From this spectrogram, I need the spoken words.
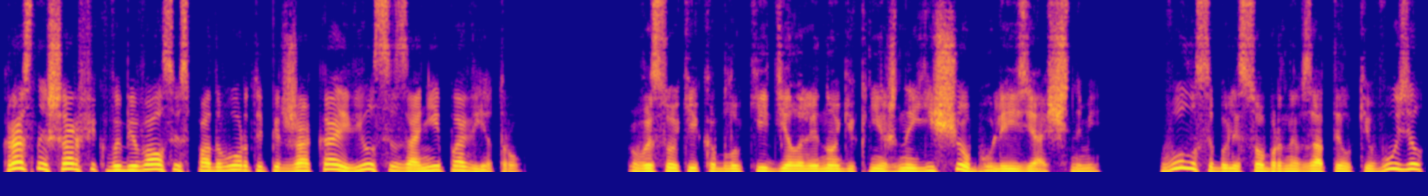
Красный шарфик выбивался из-под ворота пиджака и вился за ней по ветру. Высокие каблуки делали ноги княжны еще более изящными. Волосы были собраны в затылке в узел,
